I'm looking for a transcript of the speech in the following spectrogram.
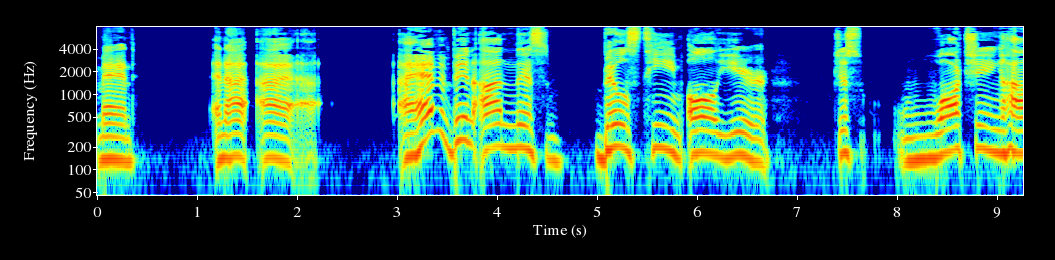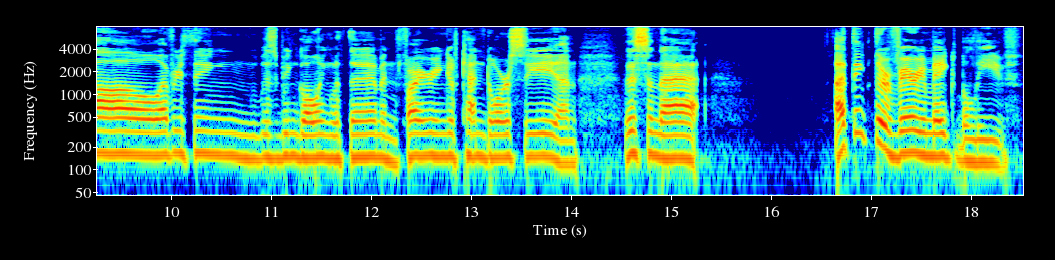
man. And I, I, I haven't been on this Bills team all year, just watching how everything has been going with them and firing of Ken Dorsey and this and that. I think they're very make believe.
